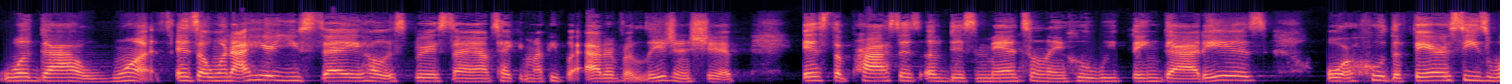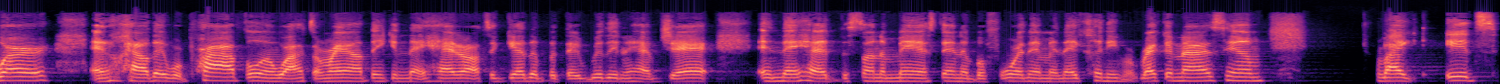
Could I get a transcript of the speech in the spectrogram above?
what God wants. And so when I hear you say, Holy Spirit saying, I'm taking my people out of relationship, it's the process of dismantling who we think God is or who the Pharisees were and how they were prideful and walked around thinking they had it all together, but they really didn't have Jack. And they had the Son of Man standing before them and they couldn't even recognize him. Like it's,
